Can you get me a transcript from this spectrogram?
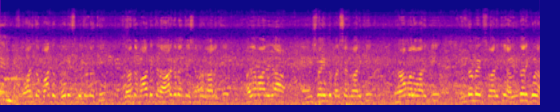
వారితో పాటు పోలీస్ మిత్రులకి దాంతో పాటు ఇక్కడ ఆర్గనైజ్ చేసినటువంటి వాళ్ళకి అదే మాదిరిగా విశ్వ హిందూ పరిషత్ వారికి బ్రాహ్మణుల వారికి ఇండోమెంట్స్ వారికి అందరికి కూడా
